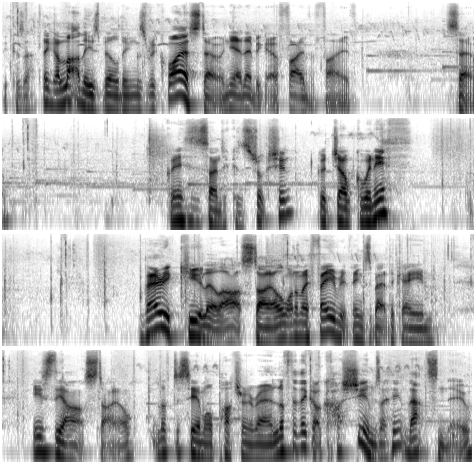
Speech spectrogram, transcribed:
because I think a lot of these buildings require stone. Yeah, there we go, 5 of 5. So, Gwyneth is assigned to construction. Good job, Gwyneth. Very cute little art style. One of my favourite things about the game is the art style. Love to see them all pottering around. Love that they've got costumes. I think that's new.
